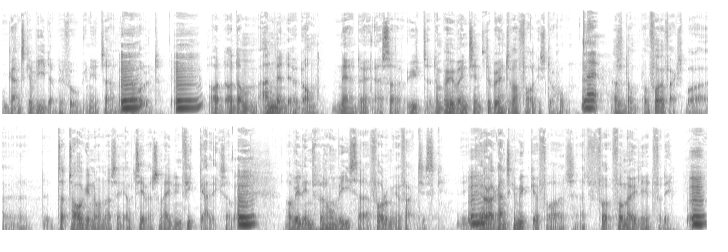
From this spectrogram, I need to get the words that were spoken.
ganska vida befogenheter att använda mm. Mm. Och, och de använder ju dem när det, alltså, ut, de behöver inte, det behöver inte vara en farlig situation. Nej. Alltså de, de får ju faktiskt bara eh, ta tag i någon och säga, jag vill se vad som är i din ficka liksom. Mm. Och vill inte person visa det får de ju faktiskt mm. göra ganska mycket för att, att få, få möjlighet för det. Mm.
